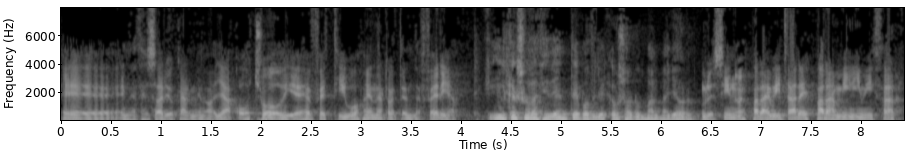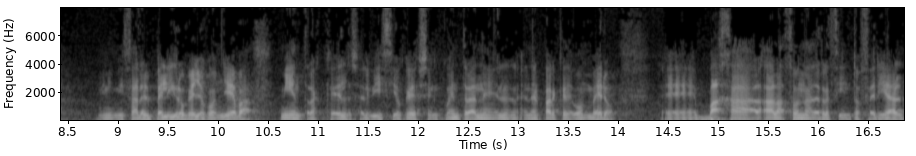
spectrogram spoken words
eh, es necesario que al menos haya 8 o 10 efectivos en el retén de feria. En el caso de accidente podría causar un mal mayor. Hombre, si no es para evitar, es para minimizar minimizar el peligro que ello conlleva, mientras que el servicio que se encuentra en el, en el parque de bomberos eh, baja a la zona de recinto ferial,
